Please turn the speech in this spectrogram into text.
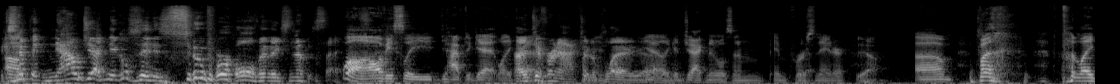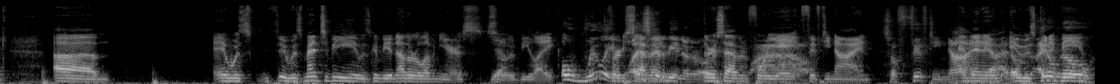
Except that now Jack Nicholson is super old. That makes no sense. well, obviously you'd have to get like a different actor to play. Yeah, yeah, like a Jack Nicholson im- impersonator. yeah. Um, but but like, um, it was it was meant to be. It was going to be another eleven years. So Yeah. it would be like Oh, really? It was 37, gonna be another 37, 48, Wow. 59. So fifty nine. And then it- yeah, it don't- was gonna don't be- know.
